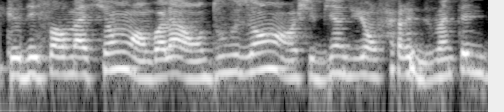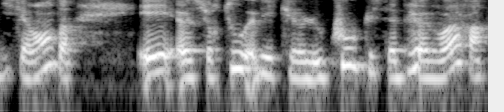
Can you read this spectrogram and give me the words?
que des formations en voilà en 12 ans j'ai bien dû en faire une vingtaine différentes et euh, surtout avec euh, le coût que ça peut avoir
